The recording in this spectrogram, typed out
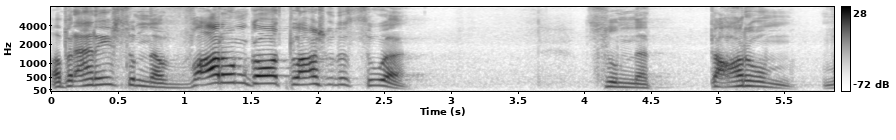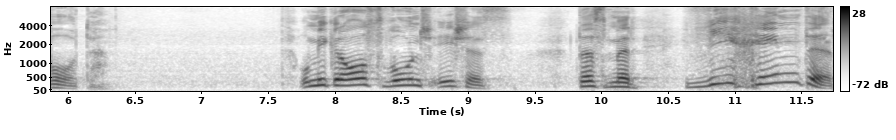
Aber er ist zum einem Warum Gott, lass du das zu? Zum einem Darum geworden. Und mein grosser Wunsch ist es, dass wir wie Kinder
